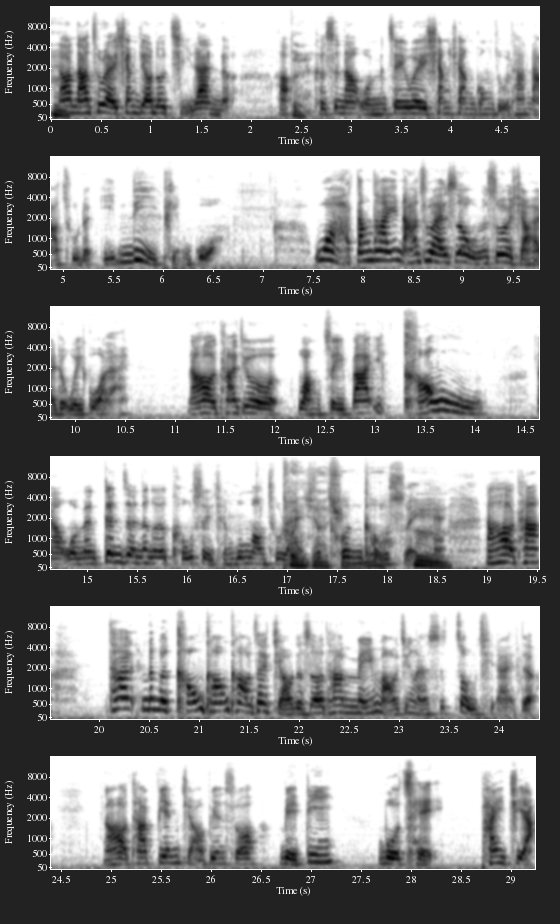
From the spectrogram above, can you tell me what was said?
然后拿出来香蕉都挤烂了。好对，可是呢，我们这一位香香公主她拿出了一粒苹果，哇！当她一拿出来的时候，我们所有小孩都围过来，然后她就往嘴巴一烤，然后我们跟着那个口水全部冒出来，就吞口水。然后她她那个烤烤烤在嚼的时候，他眉毛竟然是皱起来的，然后他边嚼边说：“美丁莫切拍假。”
